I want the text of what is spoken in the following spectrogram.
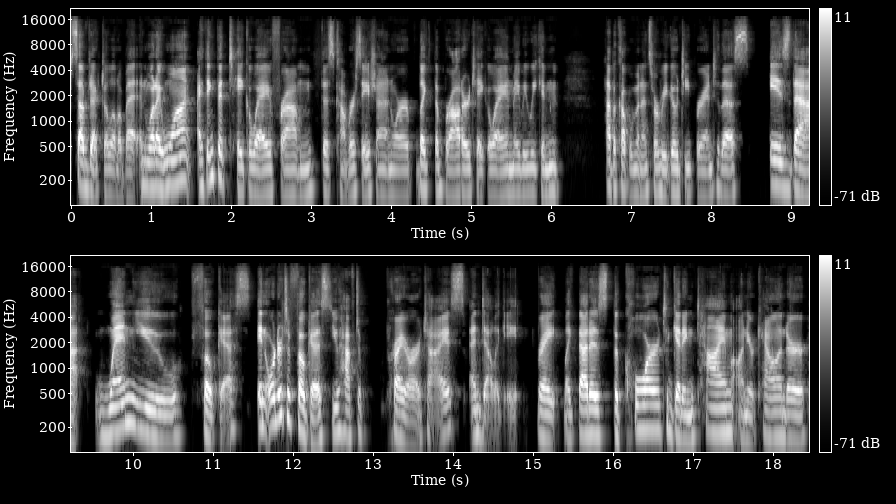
subject a little bit. And what I want, I think the takeaway from this conversation, or like the broader takeaway, and maybe we can have a couple minutes where we go deeper into this, is that when you focus, in order to focus, you have to prioritize and delegate, right? Like that is the core to getting time on your calendar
